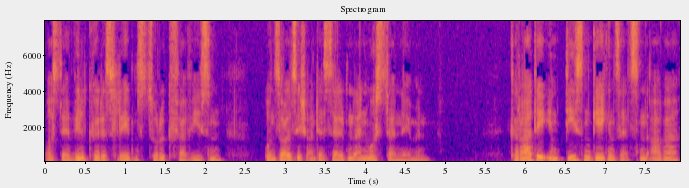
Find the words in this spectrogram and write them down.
aus der Willkür des Lebens zurückverwiesen und soll sich an derselben ein Muster nehmen. Gerade in diesen Gegensätzen aber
